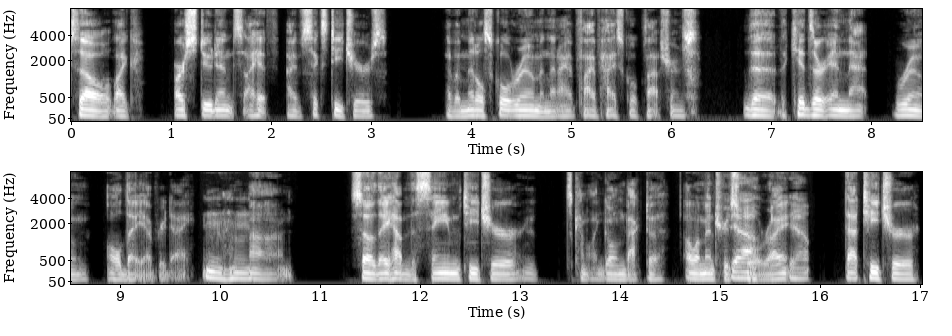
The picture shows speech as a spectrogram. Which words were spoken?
So, like our students, I have I have six teachers, I have a middle school room, and then I have five high school classrooms. The the kids are in that room all day, every day. Mm-hmm. Um, so they have the same teacher it's kind of like going back to elementary yeah, school, right? Yeah. That teacher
